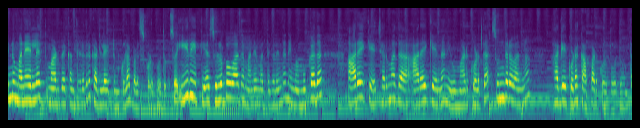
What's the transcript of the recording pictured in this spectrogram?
ಇನ್ನು ಮನೆಯಲ್ಲೇ ಮಾಡಬೇಕಂತ ಹೇಳಿದ್ರೆ ಕಡಲೆ ಹಿಟ್ಟನ್ನು ಕೂಡ ಬಳಸ್ಕೊಳ್ಬೋದು. ಸೊ ಈ ರೀತಿಯ ಸುಲಭವಾದ ಮನೆಮದ್ದುಗಳಿಂದ ನಿಮ್ಮ ಮುಖದ ಆರೈಕೆ ಚರ್ಮದ ಆರೈಕೆಯನ್ನು ನೀವು ಮಾಡ್ಕೊಳ್ತಾ ಸುಂದರವನ್ನು ಹಾಗೆ ಕೂಡ ಕಾಪಾಡ್ಕೊಳ್ಬೋದು ಅಂತ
